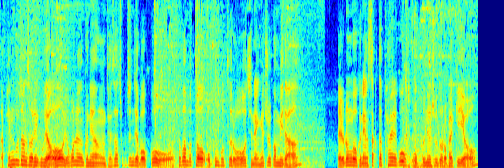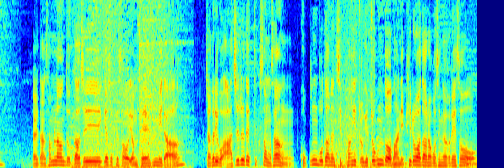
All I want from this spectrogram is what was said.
자, pen구 전설이고요. 요거는 그냥 대사 촉진제 먹고 초반부터 오픈포트로 진행해 줄 겁니다. 자, 요런 거 그냥 싹 다 팔고 오픈해 주도록 할게요. 자, 일단 3라운드까지 계속해서 연패해 줍니다. 자, 그리고 아즈르 덱 특성상 곡궁보다는 지팡이 쪽이 조금 더 많이 필요하다라고 생각을 해서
